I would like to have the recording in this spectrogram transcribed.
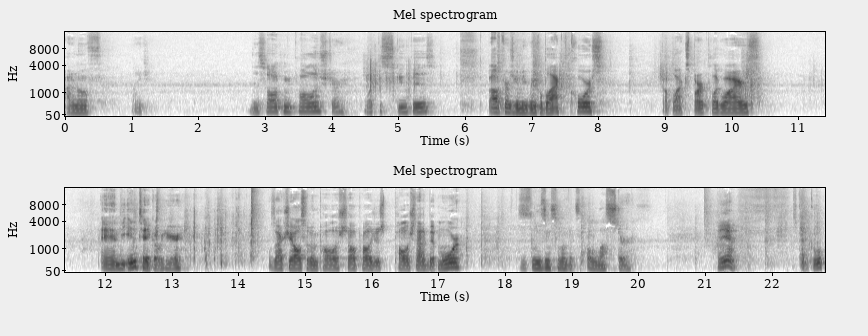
I don't know if like this all can be polished or what the scoop is. Valve cover is going to be wrinkle black, of course. Got black spark plug wires. And the intake over here has actually also been polished, so I'll probably just polish that a bit more because it's losing some of its luster. But yeah, it's kind of cool.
